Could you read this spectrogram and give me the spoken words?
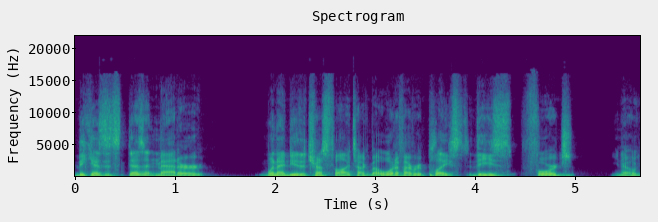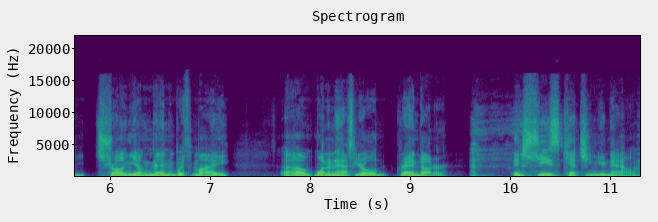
because it doesn't matter when I do the trust fall. I talk about what if I replaced these forged, you know, strong young men with my uh, one and a half year old granddaughter, and she's catching you now.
